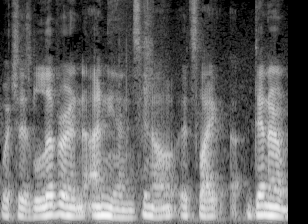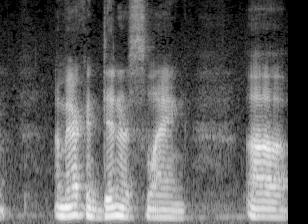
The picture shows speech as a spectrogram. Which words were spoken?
which is liver and onions. You know, it's like dinner, American dinner slang. Uh,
